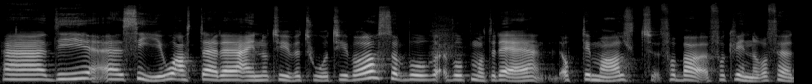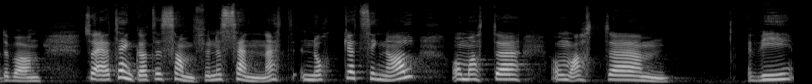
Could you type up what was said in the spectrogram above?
de eh, sier jo at det er 21-22 år hvor, hvor, det er optimalt for, for, kvinner å føde barn. Så jeg tenker at samfunnet sender nok et signal om at, eh, om at vi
